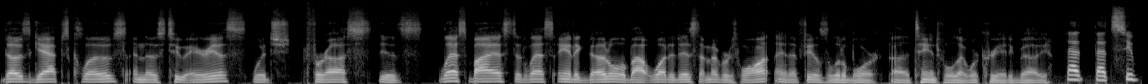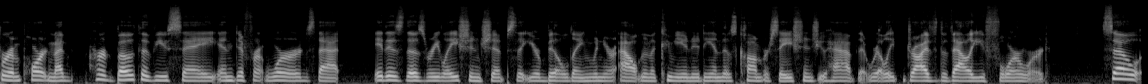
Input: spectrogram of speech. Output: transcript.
those gaps close in those two areas, which for us is less biased and less anecdotal about what it is that members want, and it feels a little more uh, tangible that we're creating value. That that's super important. I've heard both of you say in different words that it is those relationships that you're building when you're out in the community and those conversations you have that really drive the value forward. So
